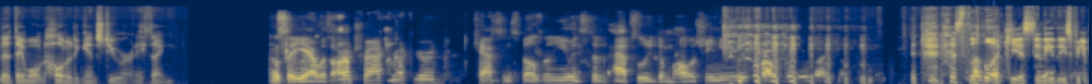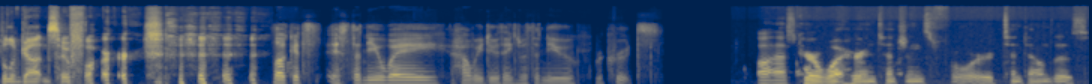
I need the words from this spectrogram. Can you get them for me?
that they won't hold it against you or anything. I'll say yeah. With our track record, casting spells on you instead of absolutely demolishing you is probably like That's the luckiest any of these people have gotten so far. Look, it's it's the new way how we do things with the new recruits. I'll ask her what her intentions for Ten Towns is.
